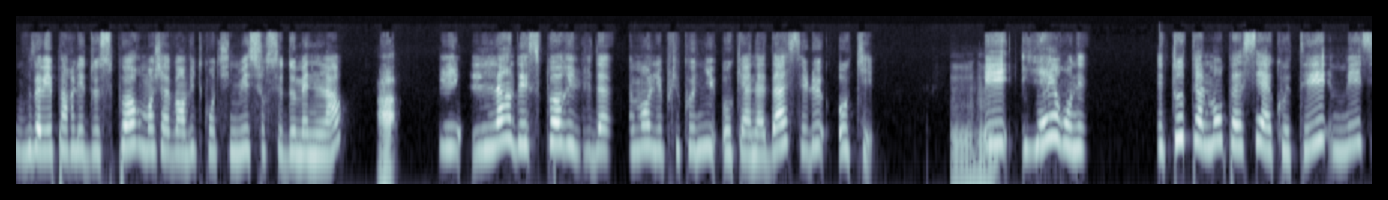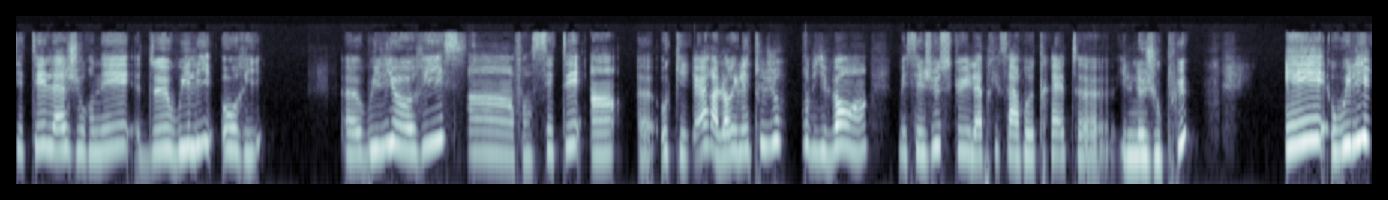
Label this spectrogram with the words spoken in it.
vous avez parlé de sport, moi j'avais envie de continuer sur ce domaine-là. Ah, Et l'un des sports évidemment les plus connus au Canada, c'est le hockey. mhm. Et hier, on est totalement passé à côté, mais c'était la journée de Willie Horry. Euh, Willie Horry, enfin, c'était un euh, hockeyeur. Alors, il est toujours vivant, hein, mais c'est juste qu'il a pris sa retraite, euh, il ne joue plus. Et Willie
